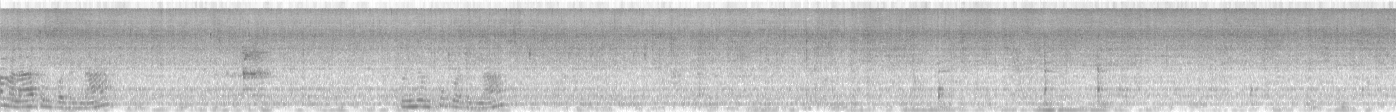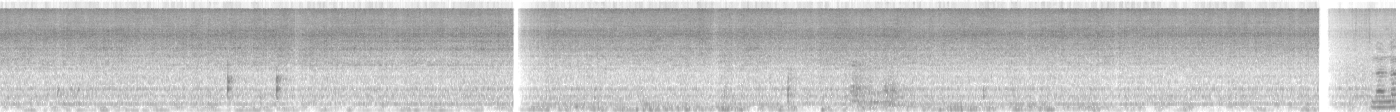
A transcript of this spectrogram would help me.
கொஞ்சமாக மிளகாத்தூள் போட்டுக்கலாம். கொஞ்சம் உப்பு போட்டுக்கலாம். நல்லா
